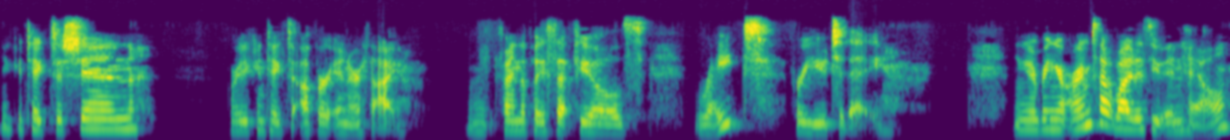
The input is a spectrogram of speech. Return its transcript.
You can take to shin, or you can take to upper inner thigh. Right? Find the place that feels right for you today. You're going to bring your arms out wide as you inhale.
